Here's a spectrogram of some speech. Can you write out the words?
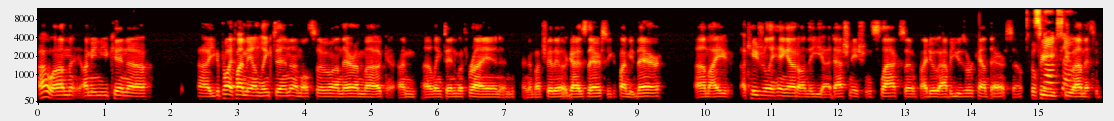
Oh, um, I mean, you can uh, uh, you can probably find me on LinkedIn. I'm also on there. I'm uh, I'm uh, LinkedIn with Ryan and, and a bunch of the other guys there, so you can find me there. Um, I occasionally hang out on the uh, Dash Nation Slack, so I do have a user account there. So feel free Snog to uh, message.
